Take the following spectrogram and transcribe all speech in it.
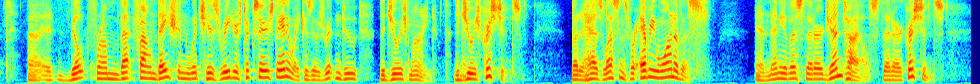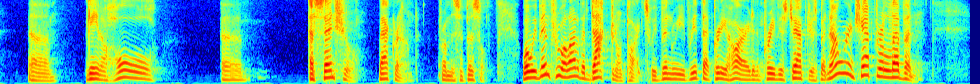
uh, it built from that foundation which his readers took seriously anyway because it was written to the Jewish mind, the Jewish Christians. But it has lessons for every one of us and many of us that are Gentiles, that are Christians, uh, gain a whole uh, essential background from this epistle. Well, we've been through a lot of the doctrinal parts. We've been we've hit that pretty hard in the previous chapters, but now we're in chapter 11,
